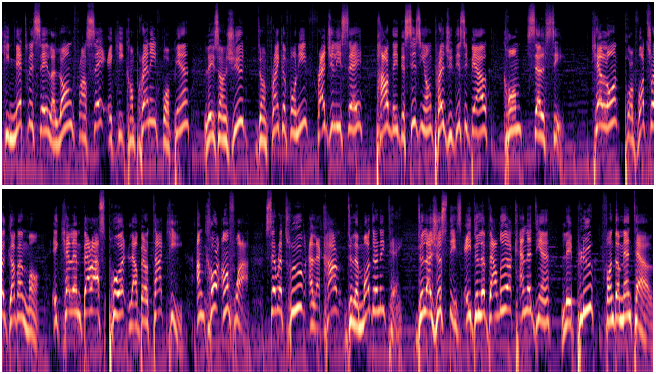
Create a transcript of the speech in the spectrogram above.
qui maîtrisez la langue française et qui comprenez fort bien les enjeux d'une francophonie fragilisée par des décisions préjudiciables comme celle-ci. Quelle honte pour votre gouvernement et quel embarras pour l'Alberta qui, encore une fois, se retrouve à l'écart de la modernité, de la justice et de la valeur canadienne les plus fondamentales.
